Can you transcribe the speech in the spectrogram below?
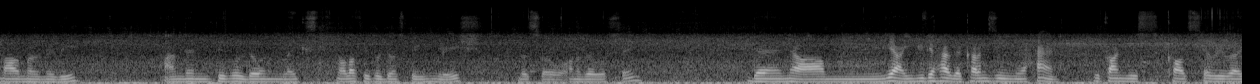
normal maybe. And then people don't like a lot of people don't speak English. That's so another thing. Then um, yeah, you need to have the currency in your hand. You can't use cards everywhere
